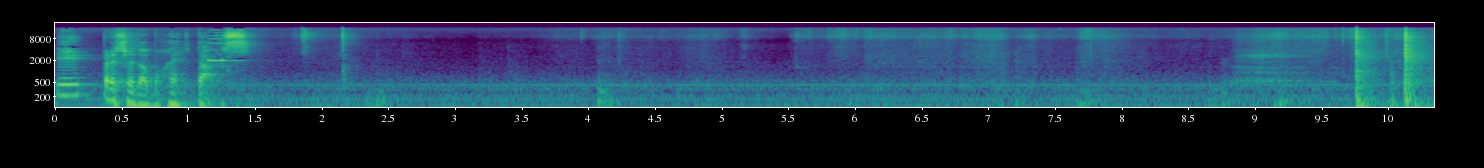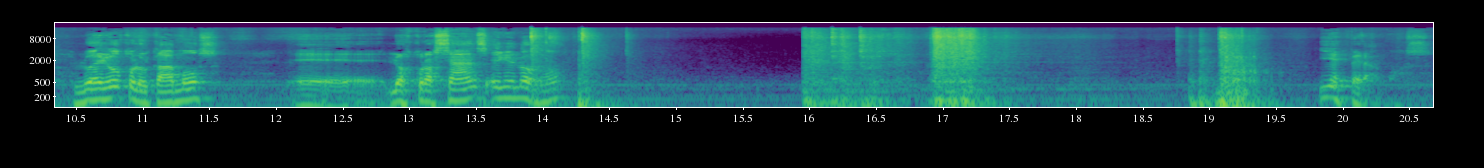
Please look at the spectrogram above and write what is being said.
y presionamos Start. Luego colocamos eh, los croissants en el horno. Y esperamos.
